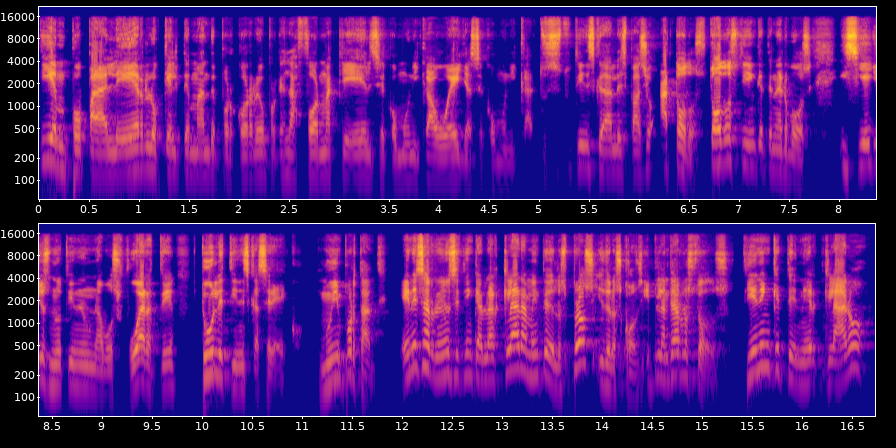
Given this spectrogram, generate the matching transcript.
tiempo para leer lo que él te mande por correo, porque es la forma que él se comunica o ella se comunica. Entonces tú tienes que darle espacio a todos, todos tienen que tener voz. Y si ellos no tienen una voz fuerte, tú le tienes que hacer eco. Muy importante. En esa reunión se tiene que hablar claramente de los pros y de los cons y plantearlos todos. Tienen que tener claro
